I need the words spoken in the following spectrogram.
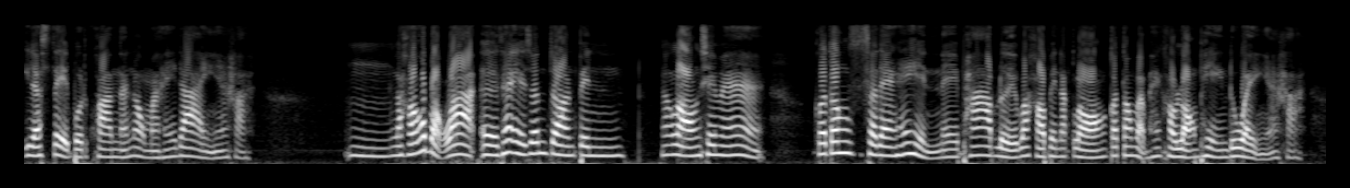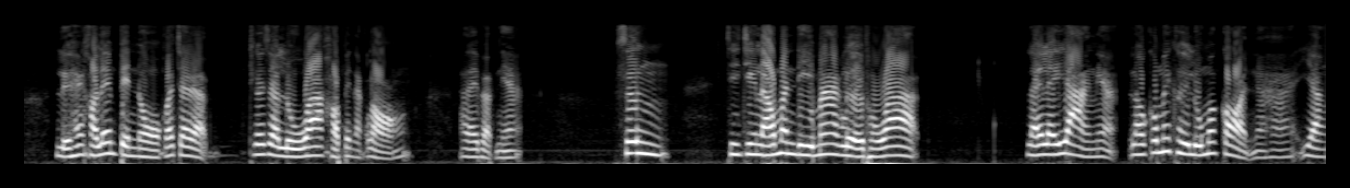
อิลลัสเตรตบทความนั้นออกมาให้ได้อย่างเงี้ยค่ะ อืม แล้วเขาก็บอกว่า เออ ถ้าเอเจนต์จอนเป็นนักร้องใช่ไหมก็ต้องแสดงให้เห็นในภาพเลยว่าเขาเป็นนักร้องก็ต้องแบบให้เขาร้องเพลงด้วยอย่างเงี้ยค่ะ หรือให้เขาเล่นเป็นโนก็จะแบบก็จะรู้ว่าเขาเป็นนักร้องอะไรแบบเนี้ย ซึ่งจริง ๆ แล้วมันดีมากเลย เพราะว่าหลาย ๆ อย่างเนี่ย เราก็ไม่เคยรู้มาก่อนนะคะ อย่าง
